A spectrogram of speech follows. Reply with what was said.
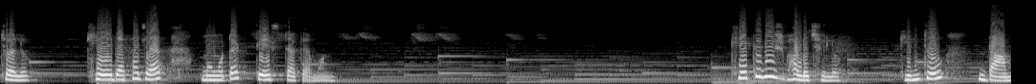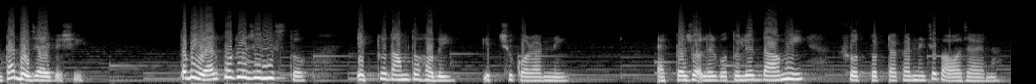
চলো, খেয়ে দেখা যাক মোমোটার টেস্টটা কেমন। খেতে বেশ ভালো ছিল, কিন্তু দামটা বেজায় বেশি। তবে এয়ারপোর্টের জিনিস তো, একটু দাম তো হবেই। কিচ্ছু করার নেই। একটা জলের বোতলের দামই সত্তর টাকার নিচে পাওয়া যায় না।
